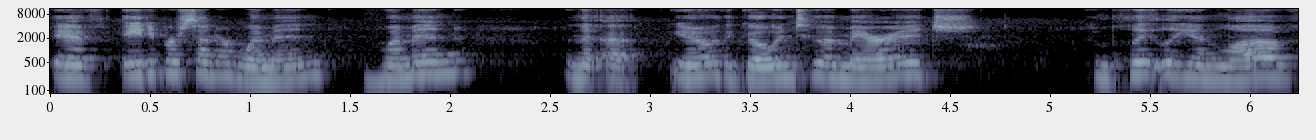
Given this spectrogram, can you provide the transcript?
if eighty percent are women, women, and the, uh, you know they go into a marriage completely in love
